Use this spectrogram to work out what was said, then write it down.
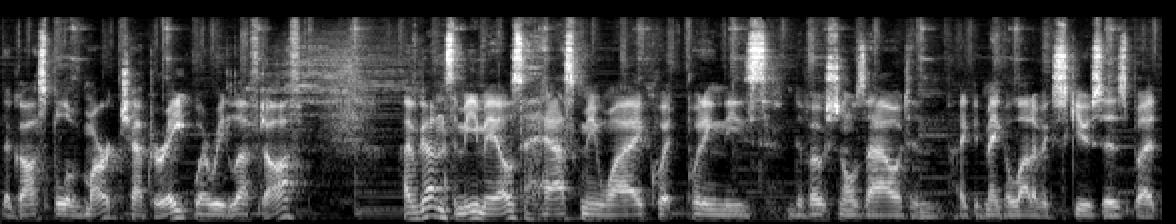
the Gospel of Mark, chapter 8, where we left off. I've gotten some emails ask me why I quit putting these devotionals out, and I could make a lot of excuses, but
